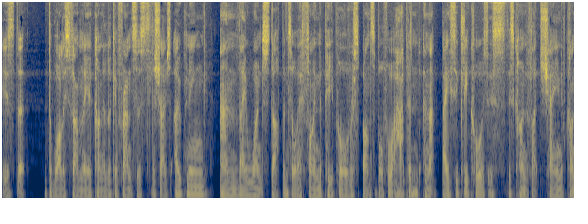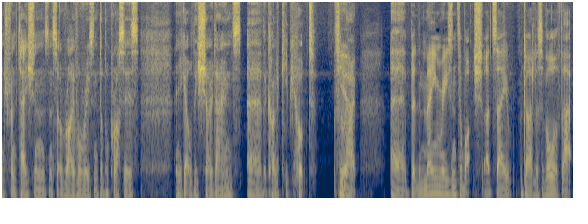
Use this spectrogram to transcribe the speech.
is that the Wallace family are kind of looking for answers to the show's opening and they won't stop until they find the people responsible for what happened. And that basically causes this kind of like chain of confrontations and sort of rivalries and double crosses. And you get all these showdowns uh, that kind of keep you hooked throughout. Uh, but the main reason to watch, I'd say, regardless of all of that,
